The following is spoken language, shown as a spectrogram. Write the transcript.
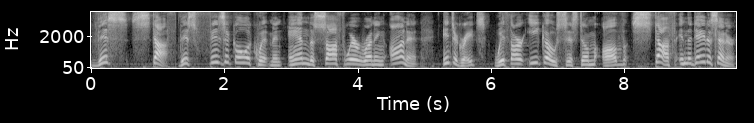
This stuff, this physical equipment and the software running on it integrates with our ecosystem of stuff in the data center.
